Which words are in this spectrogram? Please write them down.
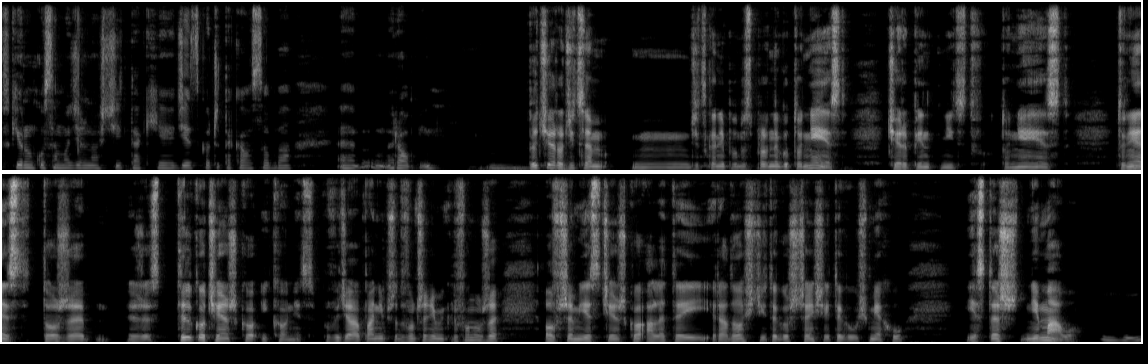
w kierunku samodzielności takie dziecko czy taka osoba e, robi. Bycie rodzicem mm, dziecka niepełnosprawnego to nie jest cierpiętnictwo, to nie jest to nie jest to, że, że jest tylko ciężko i koniec. Powiedziała pani przed włączeniem mikrofonu, że owszem, jest ciężko, ale tej radości, tego szczęścia i tego uśmiechu jest też niemało. Mhm,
